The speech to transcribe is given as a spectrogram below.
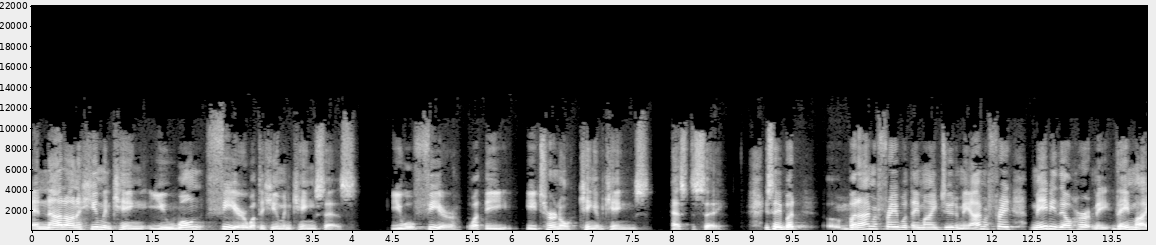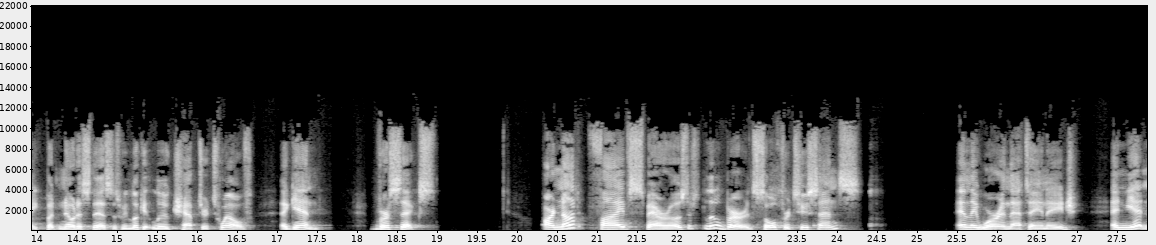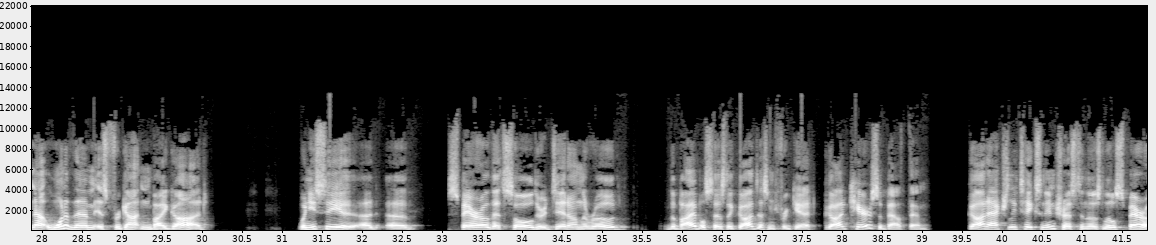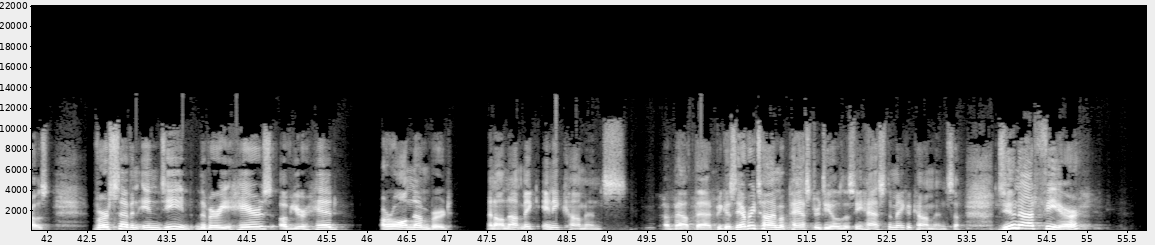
and not on a human king, you won't fear what the human king says. You will fear what the eternal King of Kings has to say. You say, but but I'm afraid what they might do to me. I'm afraid maybe they'll hurt me. They might, but notice this as we look at Luke chapter 12 again, verse 6. Are not five sparrows, little birds, sold for two cents? And they were in that day and age. And yet not one of them is forgotten by God. When you see a, a, a sparrow that's sold or dead on the road, the Bible says that God doesn't forget. God cares about them. God actually takes an interest in those little sparrows. Verse 7 Indeed, the very hairs of your head are all numbered. And I'll not make any comments about that because every time a pastor deals with this, he has to make a comment. So do not fear.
